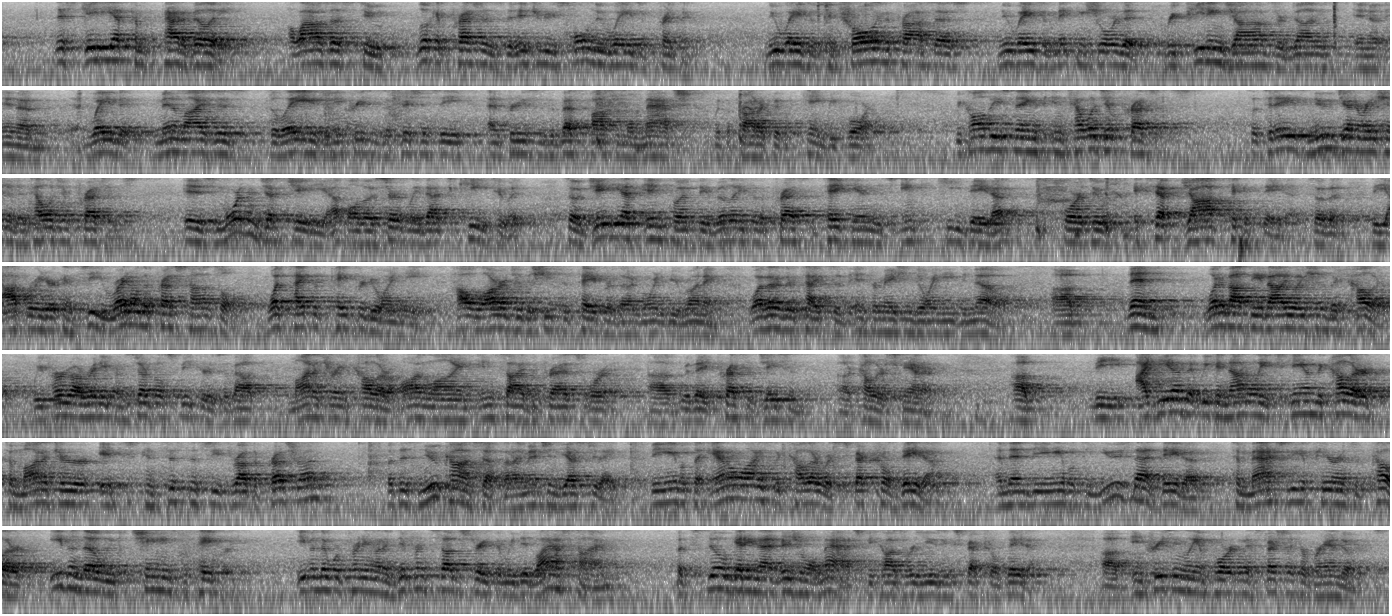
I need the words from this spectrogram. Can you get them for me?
this JDF compatibility allows us to look at presses that introduce whole new ways of printing, new ways of controlling the process, new ways of making sure that repeating jobs are done in a, in a way that minimizes delays and increases efficiency and produces the best possible match with the product that came before. We call these things intelligent presses. So today's new generation of intelligent presses is more than just JDF, although certainly that's key to it. So JDF input, the ability for the press to take in this ink key data or to accept job ticket data so that the operator can see right on the press console what type of paper do I need? How large are the sheets of paper that I'm going to be running? What other types of information do I need to know? Um, then, what about the evaluation of the color? We've heard already from several speakers about monitoring color online, inside the press, or uh, with a press-adjacent uh, color scanner. Uh, the idea that we can not only scan the color to monitor its consistency throughout the press run, but this new concept that I mentioned yesterday, being able to analyze the color with spectral data, and then being able to use that data to match the appearance of color, even though we've changed the paper. Even though we're printing on a different substrate than we did last time, but still getting that visual match because we're using spectral data. Uh, increasingly important, especially for brand owners.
